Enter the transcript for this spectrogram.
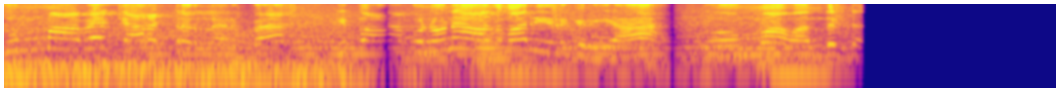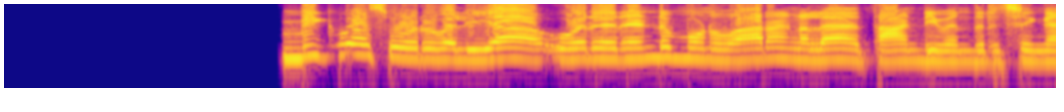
சும்மாவே கேரக்டர்ல இருப்ப இப்ப என்ன பண்ணோனே அது மாதிரி இருக்கிறியா சும்மா வந்துட்ட பிக் பாஸ் ஒரு வழியா ஒரு ரெண்டு மூணு வாரங்களை தாண்டி வந்துருச்சுங்க.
